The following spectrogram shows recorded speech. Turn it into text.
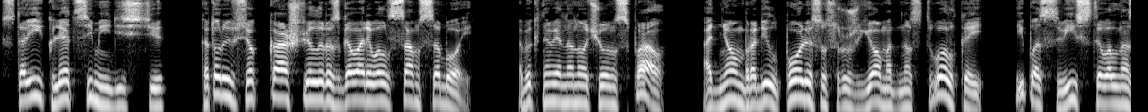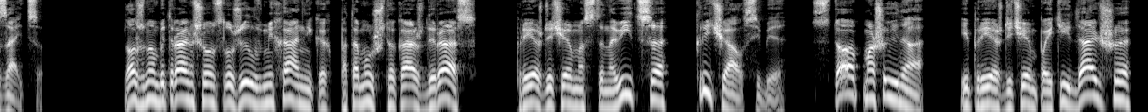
старик лет семидесяти, который все кашлял и разговаривал сам с собой. Обыкновенно ночью он спал, а днем бродил по лесу с ружьем одностволкой и посвистывал на зайцев. Должно быть, раньше он служил в механиках, потому что каждый раз, прежде чем остановиться, кричал себе «Стоп, машина!» и прежде чем пойти дальше,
